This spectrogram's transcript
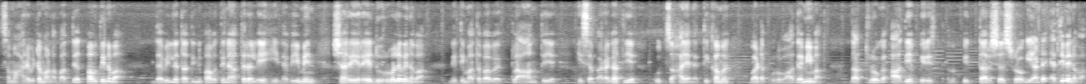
සමහර විට මලබද්ධයක් පවතිනවා. දැවිල්ල තදින් පවතින අතර ලේ හිනවීමෙන් ශරීරයේ දුර්වල වෙනවා. නිතිමත බව ක්ලාන්තය හිස බරගතිය උත්සාහය නැතිකම බඩපුරවා දැමීමත් දත්රෝග ආදිය පිත්තර්ශස්රෝගයට ඇති වෙනවා.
